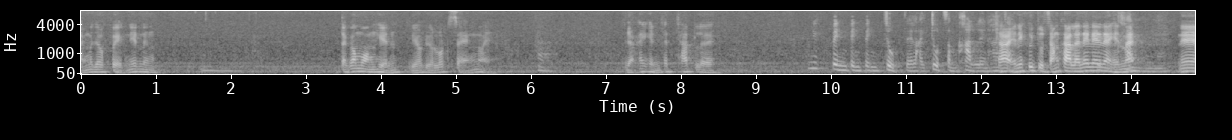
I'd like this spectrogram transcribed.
งมันจะเฟลกนิดนึง อืมแต่ก็มองเห็นเดี๋ยวเดี๋ยวลดแสงหน่อย ค่ะ อยากให้เห็นชัดๆเลย นี่เป็นเป็นเป็นจุดหลายๆจุดสำคัญเลยนะคะใช่าจารย์อันนี้คือจุดสำคัญแล้วเนี่ยเนี่ยเนี่ยเห็นไหมสำคัญลยนะเนี่ย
